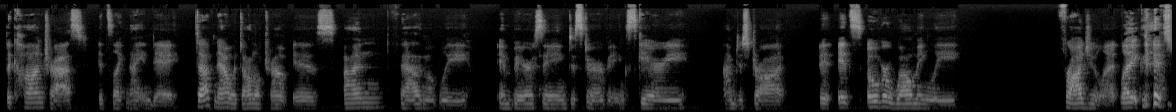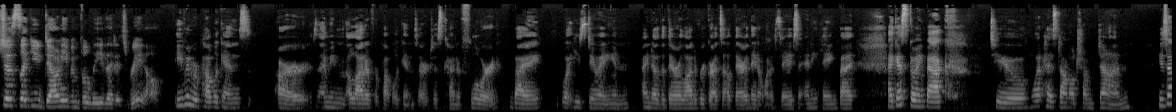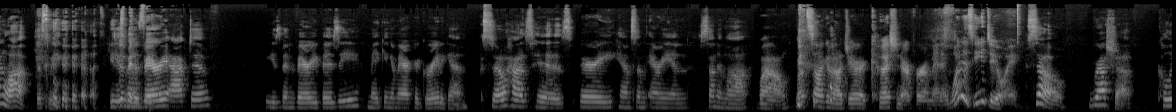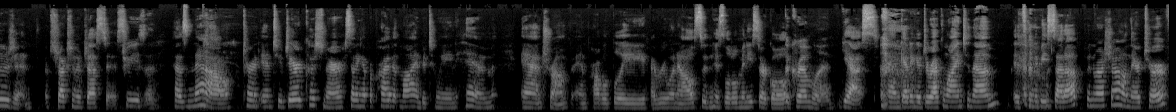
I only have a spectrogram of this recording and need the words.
the contrast it's like night and day stuff now with donald trump is unfathomably embarrassing disturbing scary i'm distraught it, it's overwhelmingly fraudulent like it's just like you don't even believe that it's real Even Republicans are. I mean, a lot of Republicans are just kind of floored by what he's doing, and I know that there are a lot of regrets out there, and they don't want to say anything. But I guess going back to what has Donald Trump done? He's done a lot this week. He's been, busy. very active. He's been very busy making America great again. So has his very handsome Aryan son in law. Wow. Let's talk about Jared Kushner for a minute. What is he doing? So, Russia, collusion, obstruction of justice, Treason. has now turned into Jared Kushner setting up a private line between him and Trump and probably everyone else in his little mini circle. The Kremlin. Yes, and getting a direct line to them. It's going to be set up in Russia on their turf.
